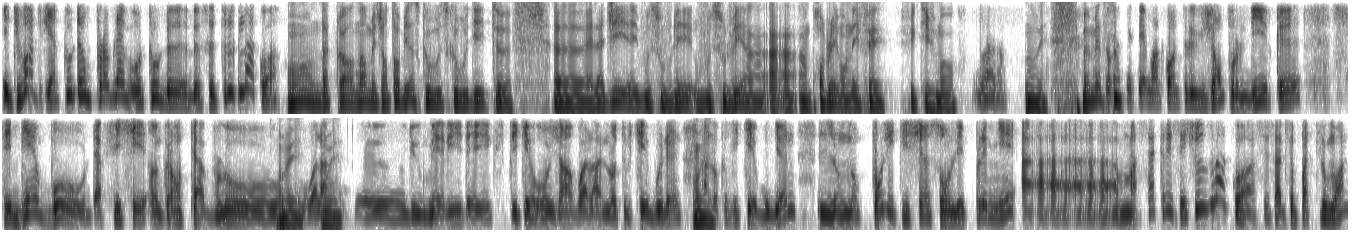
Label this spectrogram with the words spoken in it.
Et tu vois, il y a tout un problème autour de, de ce truc-là, quoi. Oh, D'accord. Non, mais j'entends bien ce que vous ce que vous dites, euh, euh, Eladji, et vous soulevez vous soulevez un, un, un problème en effet, effectivement. Voilà. Oui. Ben, merci. C'était ma contribution pour dire que c'est bien beau d'afficher un grand tableau Oui, voilà, oui. euh, du mérite et expliquer aux gens voilà notre Thiebouden. Oui. Alors que le- nos politiciens sont les premiers à, à- à- à massacrer ces choses-là. quoi. C'est ça, ce patrimoine,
